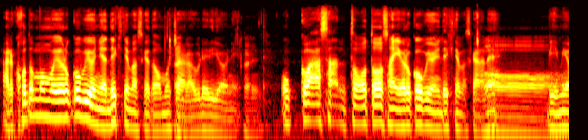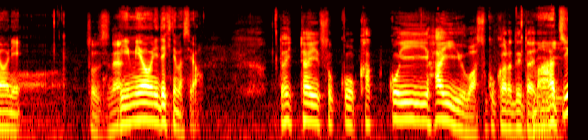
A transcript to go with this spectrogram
あれ子供も喜ぶようにはできてますけどおもちゃが売れるように、はい。はい、お母さんとお父さん喜ぶようにできてますからね。微妙に。そうですね。微妙にできてますよだいたいそこかっこいい俳優はそこから出たり。間違い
